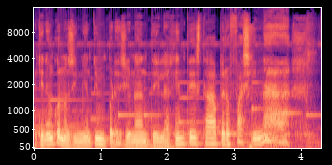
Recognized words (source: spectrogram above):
Tenía un conocimiento impresionante y la gente estaba pero fascinada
